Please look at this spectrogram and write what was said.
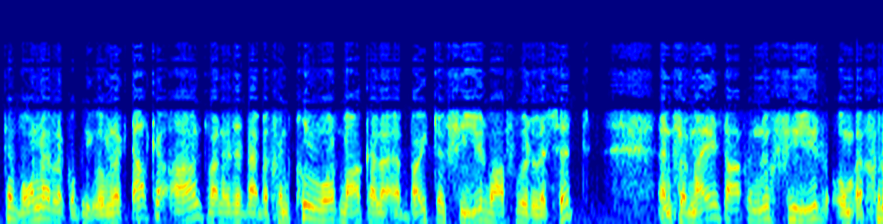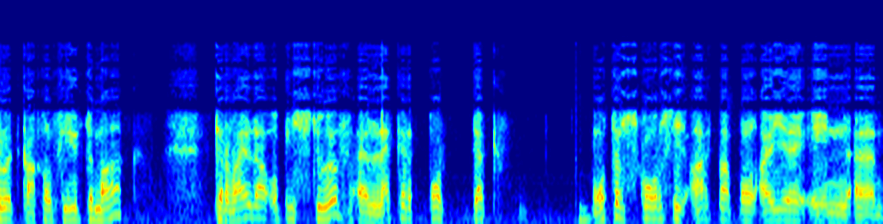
te wonderlik op die oomblik. Elke aand wanneer dit nou begin koel word, maak hulle 'n buitevuur waarvoor hulle sit. En vir my is daar genoeg vuur om 'n groot kaggelvuur te maak. Terwyl daar op die stoof 'n lekker pot dik botterskorsie, aardappel, eie en ehm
